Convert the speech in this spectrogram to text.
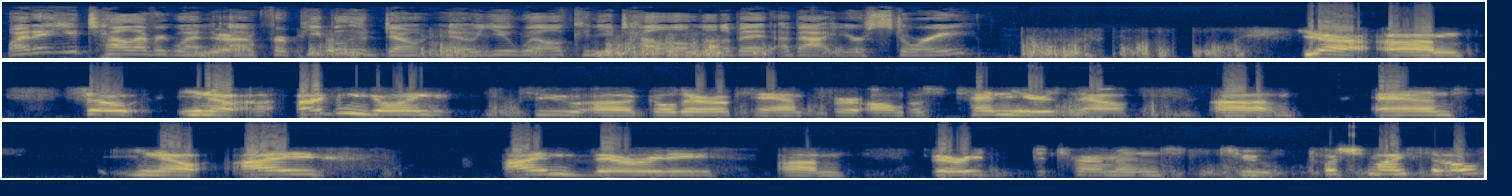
Why don't you tell everyone, Yeah. uh, for people who don't know you, Will, can you tell a little bit about your story? Yeah. Um, so you know, I've been going to uh, Gold Arrow Camp for almost ten years now, um, and you know, I I'm very um, very determined to push myself.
